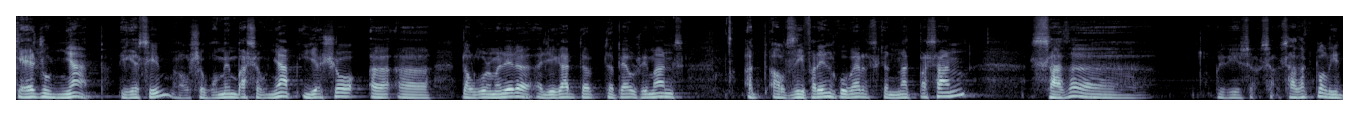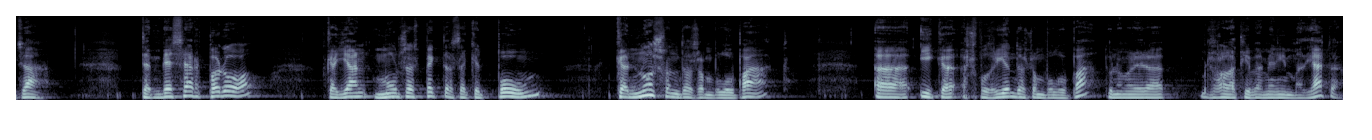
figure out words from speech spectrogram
que és un nyap, diguéssim, en el seu moment va ser un nyap, i això, eh, eh, d'alguna manera, ha lligat de, de peus i mans als diferents governs que han anat passant, s'ha de, vull dir, s'ha d'actualitzar. També és cert, però, que hi ha molts aspectes d'aquest POUM que no s'han desenvolupat eh, i que es podrien desenvolupar d'una manera relativament immediata.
